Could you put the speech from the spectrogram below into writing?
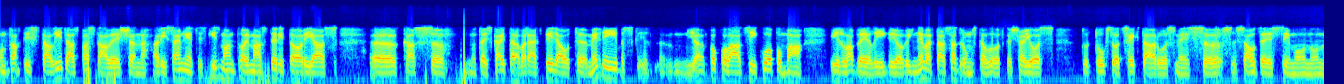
un faktiski tā līdzās pastāvēšana arī saimnieciski izmantojamās teritorijās, uh, kas, uh, nu, tā skaitā varētu pieļaut medības, ja populācija kopumā ir labvēlīga, jo viņi nevar tā sadrumstalot, ka šajos uh, tur tūkstots hektāros mēs uh, saudzēsim un, un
